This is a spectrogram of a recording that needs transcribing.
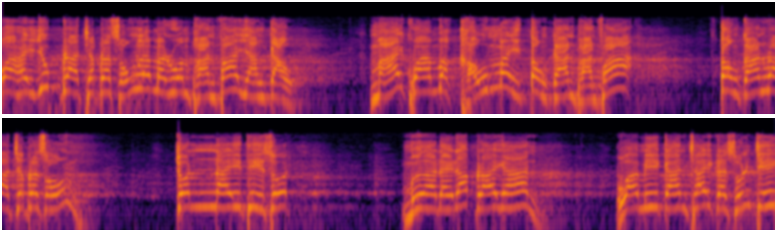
ว่าให้ยุบราชประสงค์แล้วมารวมผ่านฟ้าอย่างเก่า หมายความว่าเขาไม่ต้องการผ่านฟ้า ต้องการราชประสงค์ จนในที่สุด เมื่อได้รับรายงาน ว่ามีการใช้กระสุนจริง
